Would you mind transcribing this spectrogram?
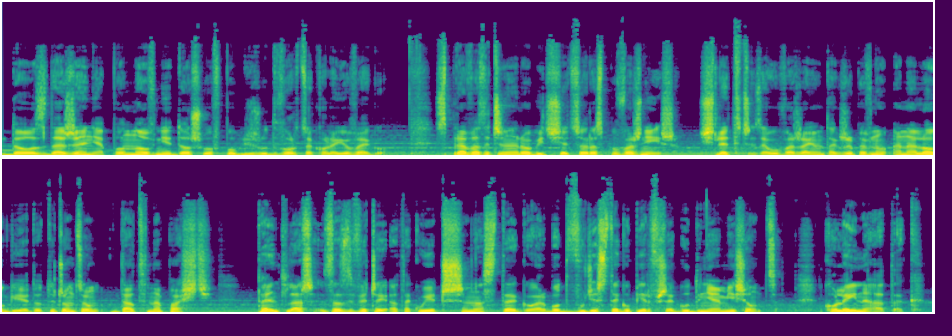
Do zdarzenia ponownie doszło w pobliżu dworca kolejowego. Sprawa zaczyna robić się coraz poważniejsza. Śledczy zauważają także pewną analogię dotyczącą dat napaści. Pętlarz zazwyczaj atakuje 13 albo 21 dnia miesiąca. Kolejny atak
